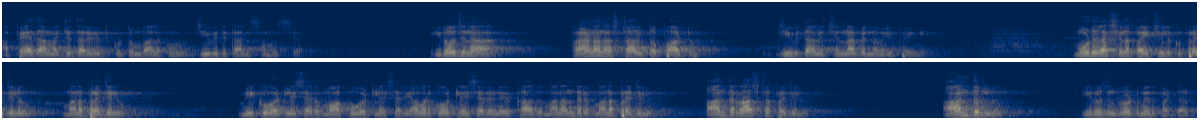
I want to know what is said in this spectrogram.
ఆ పేద మధ్యతరగతి కుటుంబాలకు జీవితకాల సమస్య. ఈ రోజున ప్రాణ నష్టాలతో పాటు జీవితాలు చిన్న భిన్నమైపోయినాయి మూడు లక్షల పైచీలకు ప్రజలు మన ప్రజలు మీకు ఓట్లేశారు మాకు ఓట్లేశారు ఎవరికి ఓట్లేశారు అనేది కాదు మనందరి మన ప్రజలు ఆంధ్ర రాష్ట్ర ప్రజలు ఆంధ్రులు ఈ రోజున రోడ్డు మీద పడ్డారు.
